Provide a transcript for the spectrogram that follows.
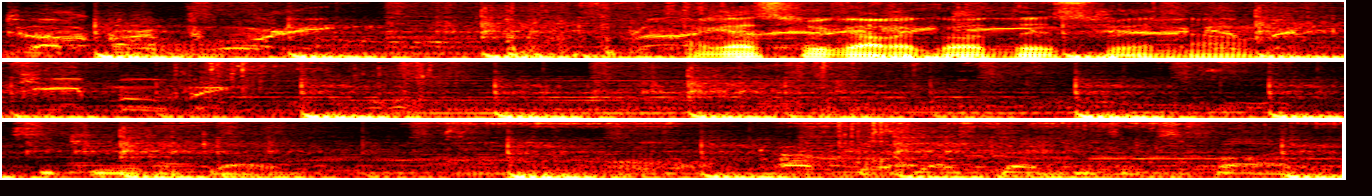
TOC reporting. I guess we gotta go this way now. Secure the gun. Suspect is expired.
